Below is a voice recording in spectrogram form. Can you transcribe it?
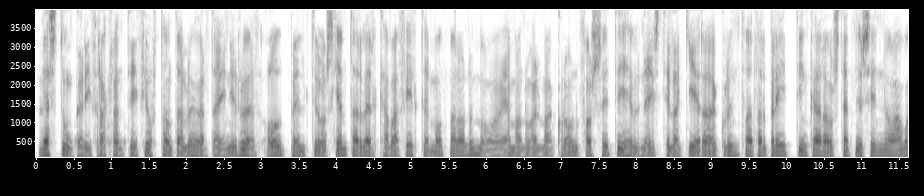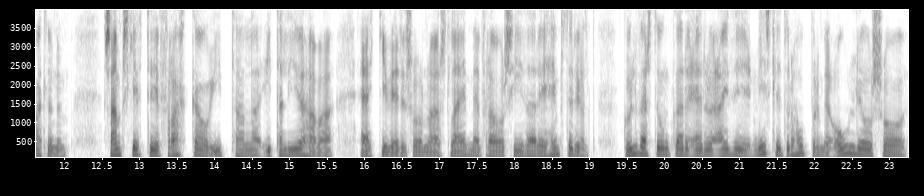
vestungar í Fraklandi 14. lögardaginn í röð. Óðbeldi og skemdarverk hafa fyllt mótmalanum og Emmanuel Macron fórseti hefur neist til að gera grundvallar breytingar á stefnu sinnu og áætlunum. Samskipti Frakka og Ítala, Ítalíu hafa ekki verið svona slæmi frá síðari heimstyrjöld. Gulvestungar eru æði mislitur hópur með óljós og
